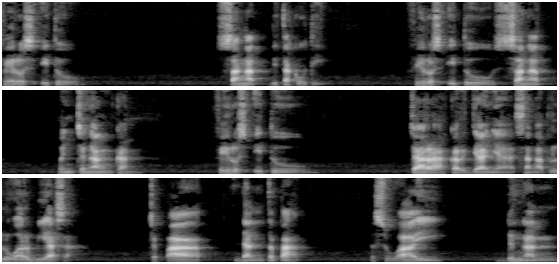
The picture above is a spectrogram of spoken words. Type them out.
Virus itu sangat ditakuti. Virus itu sangat mencengangkan. Virus itu cara kerjanya sangat luar biasa. Cepat dan tepat. Sesuai dengan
